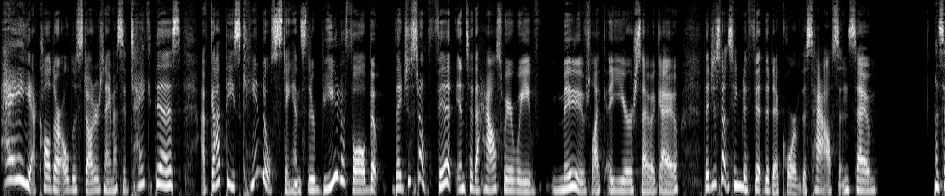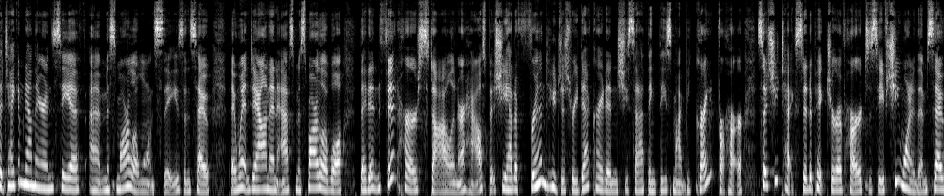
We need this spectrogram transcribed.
Hey, I called our oldest daughter's name. I said, Take this. I've got these candle stands. They're beautiful, but they just don't fit into the house where we've moved like a year or so ago. They just don't seem to fit the decor of this house. And so I said, take them down there and see if uh, Miss Marlowe wants these. And so they went down and asked Miss Marlowe. Well, they didn't fit her style in her house, but she had a friend who just redecorated and she said, I think these might be great for her. So she texted a picture of her to see if she wanted them. So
